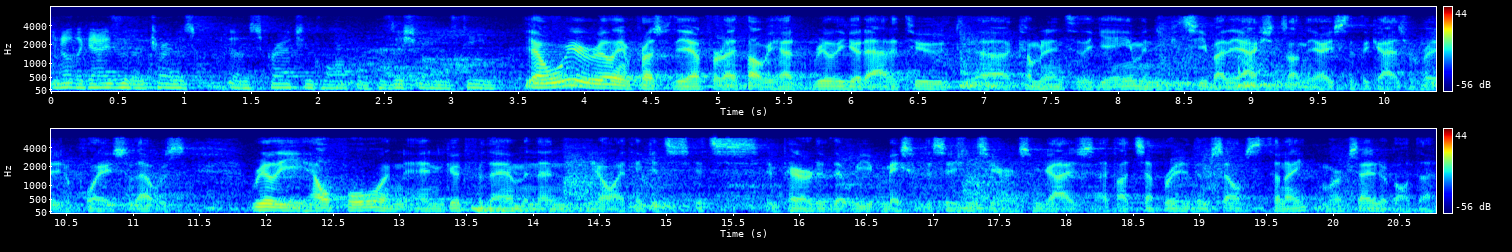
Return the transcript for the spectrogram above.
you know the guys that are trying to uh, scratch and claw for position on this team? Yeah, well, we were really impressed with the effort. I thought we had really good attitude uh, coming into the game, and you could see by the actions on the ice that the guys were ready to play. So that was really helpful and, and good for them. And then you know I think it's it's imperative that we make some decisions here, and some guys I thought separated themselves tonight, and we're excited about that.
